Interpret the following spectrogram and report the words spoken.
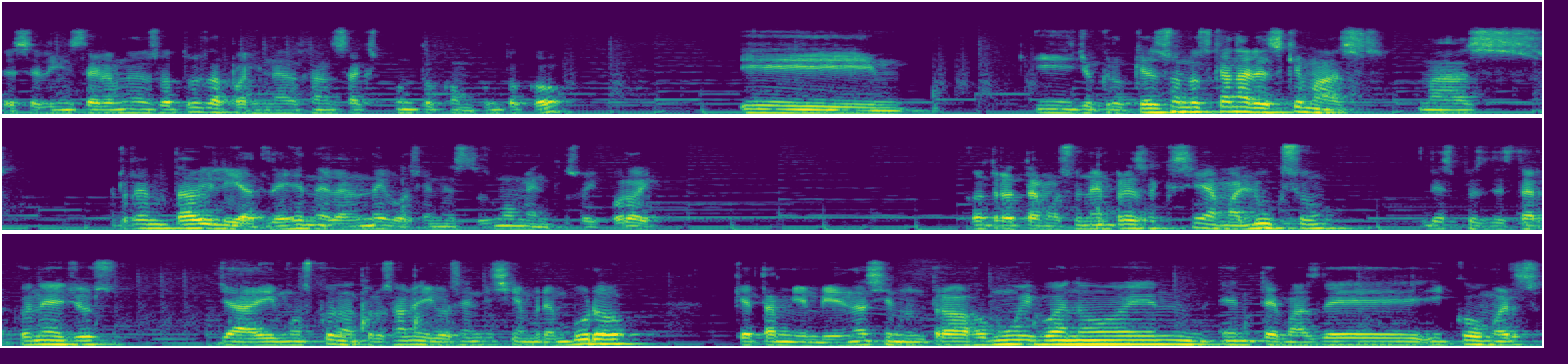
es el Instagram de nosotros, la página es hansax.com.co y, y, yo creo que esos son los canales que más, más rentabilidad le generan al negocio en estos momentos, hoy por hoy. Contratamos una empresa que se llama Luxo, después de estar con ellos, ya dimos con otros amigos en diciembre en Buró, que también vienen haciendo un trabajo muy bueno en, en temas de e-commerce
